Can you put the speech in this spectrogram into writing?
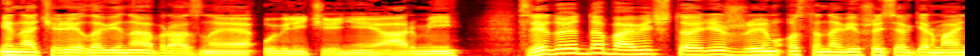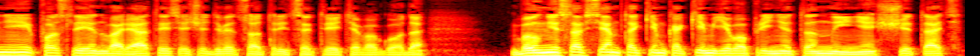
и начали лавинообразное увеличение армии. Следует добавить, что режим, установившийся в Германии после января 1933 года, был не совсем таким, каким его принято ныне считать.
